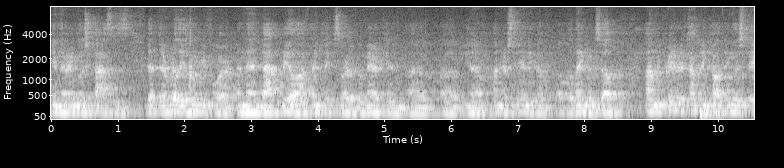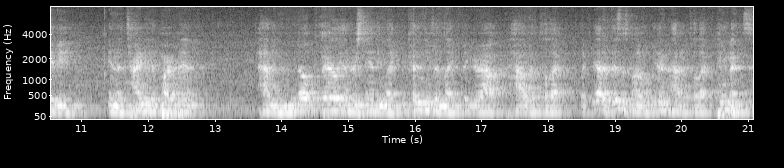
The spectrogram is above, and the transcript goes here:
in their English classes that they're really hungry for, and then that real, authentic sort of American, uh, uh, you know, understanding of, of the language. So um, we created a company called English Baby in a tiny apartment having no, barely understanding, like we couldn't even like figure out how to collect, like we had a business model, but we didn't know how to collect payments.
